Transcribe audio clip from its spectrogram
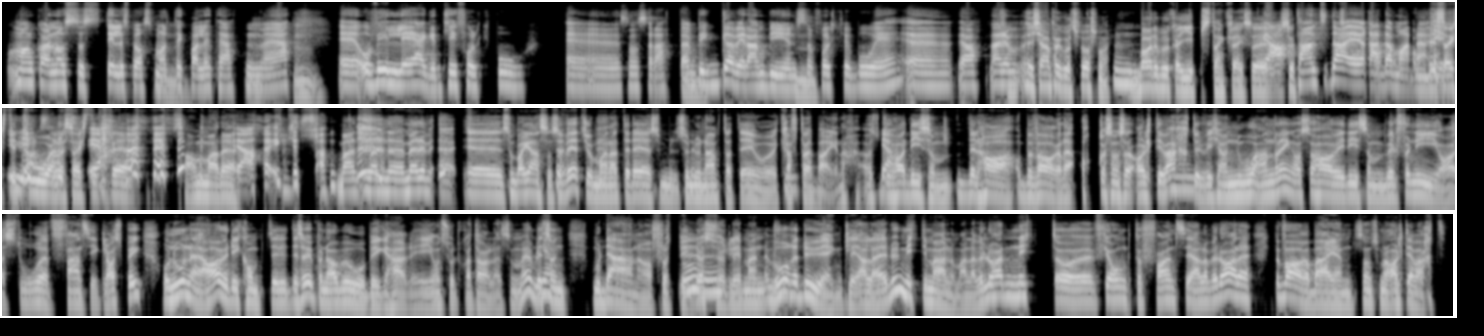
man kan også stille spørsmål til Mm. kvaliteten ved. Mm. Eh, og vil egentlig folk bo eh, sånn som dette? Mm. Bygger vi den byen som Mm. folk vil bo i? Eh, ja, nei, det, Kjempegodt spørsmål. Mm. Bare bruk bruker gips, tenker jeg. Så, ja så sant? Da er- redder man det. om det er 62 eller 63, samme det. Ja, ikke sant? Men, men, men eh, eh, som bergenser så vet jo man at det er som, som du nevnte, at det er jo krefter i Bergen. Altså, Ja. Du har de som vil ha og bevare det akkurat sånn som det alltid har vært, og du vil ikke ha noe endring, og så har vi de som vil fornye og ha store, fancy glassbygg. Og noen har jo de kommet, det ser vi på nabobygget her i Jonsvoll-kvartalet, som er jo blitt Ja. sånn moderne og flott bygg, da, Mhm. selvfølgelig. Men hvor er du egentlig, eller er du midt imellom, eller vil du ha det nytt og fjongt og fancy, eller vil du ha det bevare Bergen sånn som det alltid har vært?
